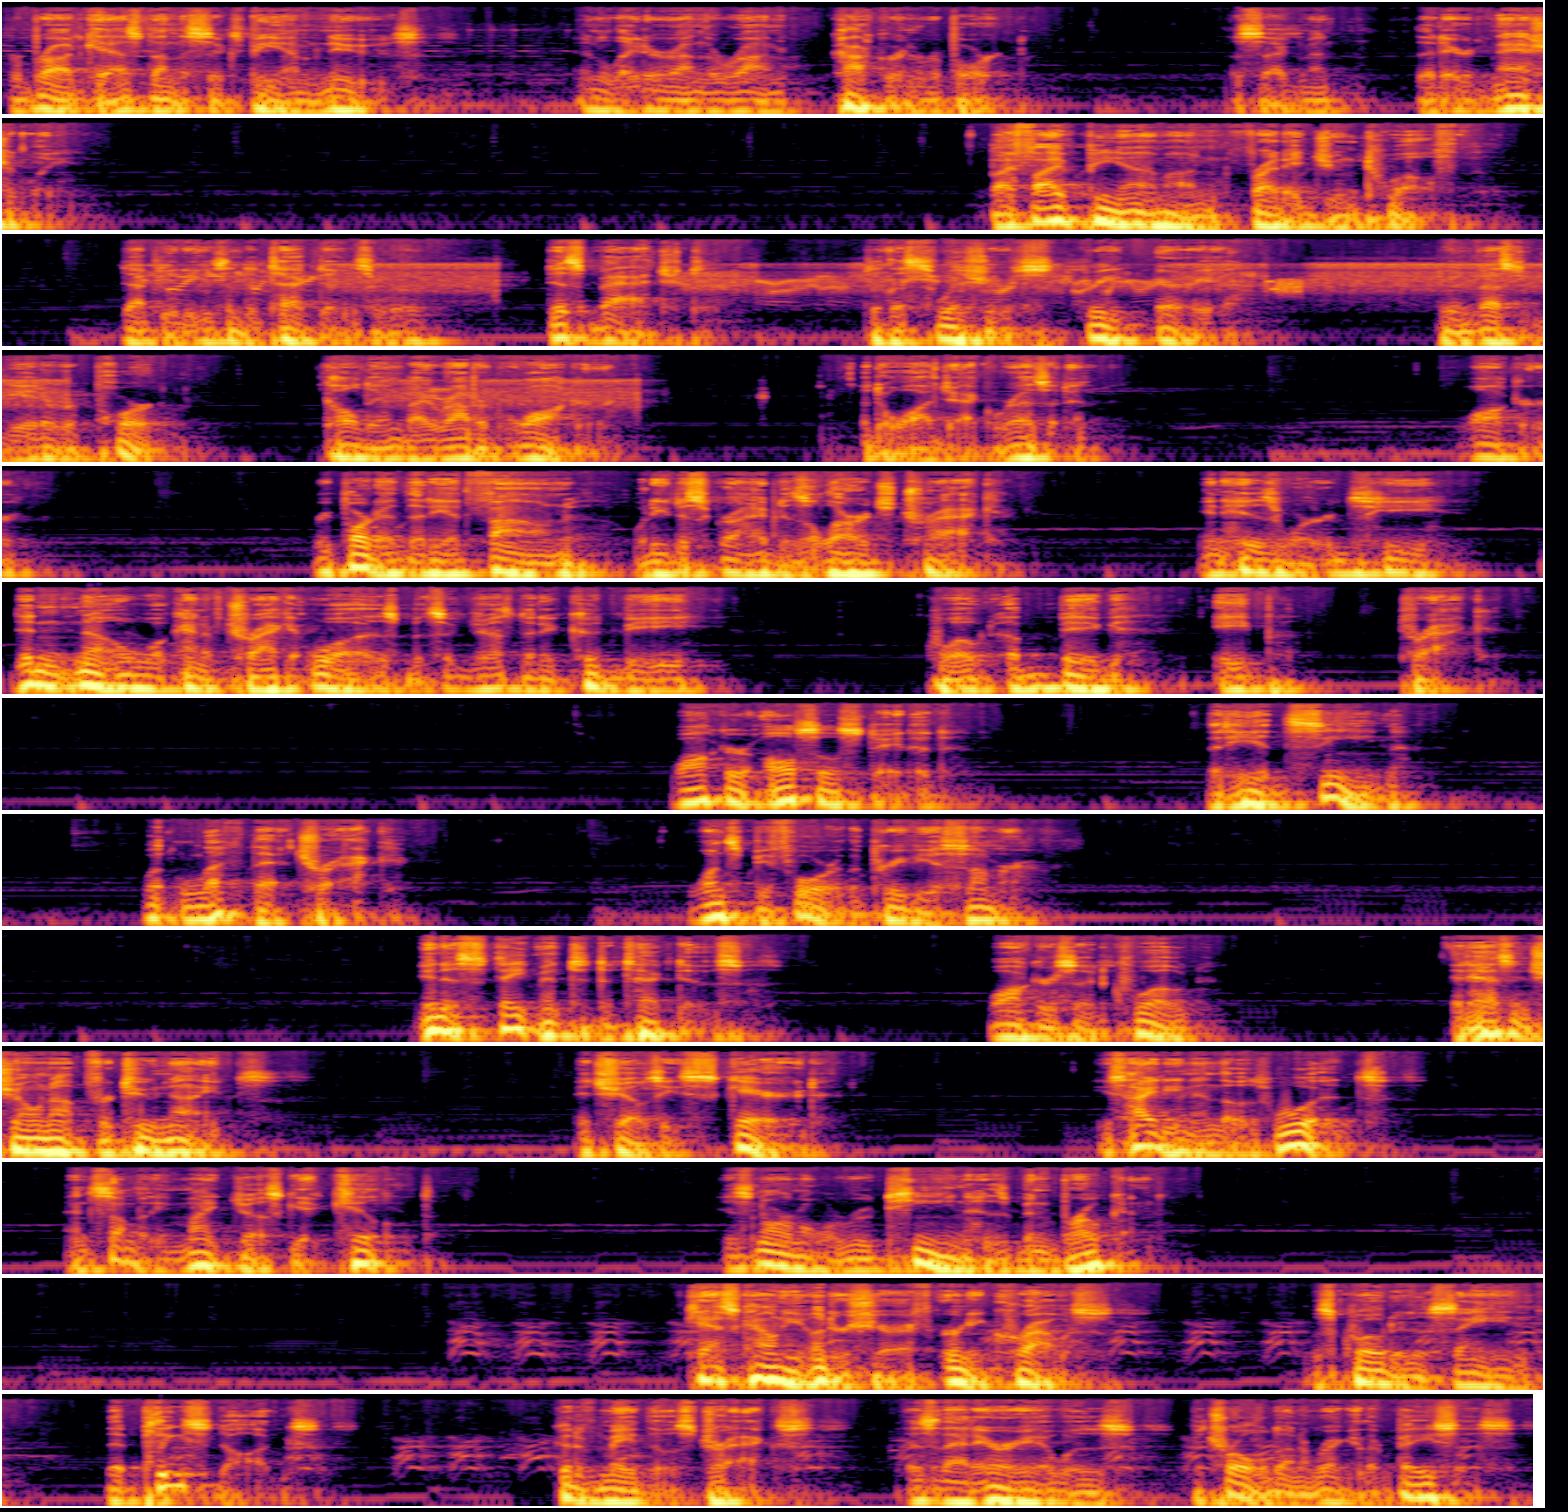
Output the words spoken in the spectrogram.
for broadcast on the 6 p.m. news and later on the Ron Cochran Report, a segment that aired nationally. By 5 p.m. on Friday, June 12th, deputies and detectives were dispatched to the Swisher Street area to investigate a report called in by Robert Walker, a Dowagiac resident. Walker reported that he had found what he described as a large track. In his words, he didn't know what kind of track it was, but suggested it could be, quote, a big ape track. Walker also stated that he had seen what left that track once before the previous summer. In his statement to detectives, Walker said, quote, It hasn't shown up for two nights. It shows he's scared. He's hiding in those woods, and somebody might just get killed. His normal routine has been broken. Cass County Undersheriff Ernie Kraus was quoted as saying that police dogs could have made those tracks, as that area was patrolled on a regular basis.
